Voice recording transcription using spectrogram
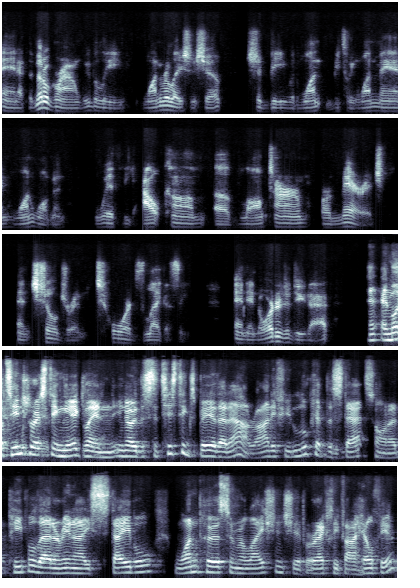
And at the middle ground, we believe one relationship should be with one between one man, one woman, with the outcome of long term or marriage and children towards legacy. And in order to do that, and, and what's interesting there, Glen, you know, the statistics bear that out, right? If you look at the stats on it, people that are in a stable one person relationship are actually far healthier,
